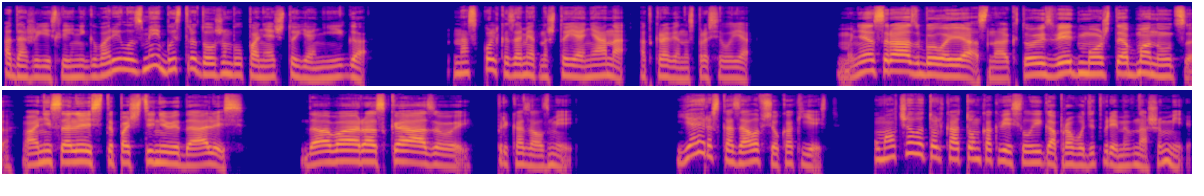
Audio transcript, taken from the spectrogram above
А даже если и не говорила, змей быстро должен был понять, что я не яга. «Насколько заметно, что я не она?» — откровенно спросила я. «Мне сразу было ясно, а кто из ведьм может и обмануться. Они с Олесей-то почти не видались. Давай рассказывай», — приказал змей. Я и рассказала все как есть. Умолчала только о том, как весело Ига проводит время в нашем мире.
